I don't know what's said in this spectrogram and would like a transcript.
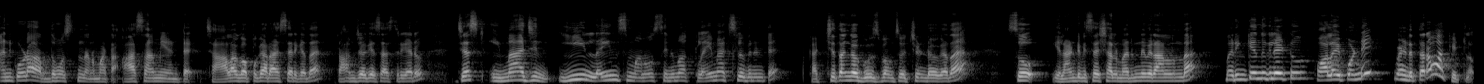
అని కూడా అర్థం వస్తుంది అనమాట ఆసామి అంటే. చాలా గొప్పగా రాశారు కదా రామ్జోగే శాస్త్రి గారు. జస్ట్ ఇమాజిన్ ఈ లైన్స్ మనం సినిమా క్లైమాక్స్లో వినుంటే ఖచ్చితంగా గూస్ బంప్స్ వచ్చిండవు కదా. సో ఇలాంటి విశేషాలు మరిన్ని వినాలందా మరి ఇంకెందుకు లేటు? ఫాలో అయిపోండి. వెండుతారా వాకిట్లో.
